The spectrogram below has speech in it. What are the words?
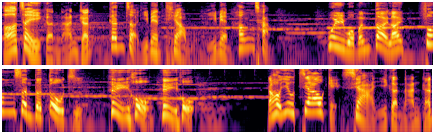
而这一个男人跟着一面跳舞一面哼唱。为我们带来丰盛的豆子，嘿吼嘿吼，然后又交给下一个男人。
